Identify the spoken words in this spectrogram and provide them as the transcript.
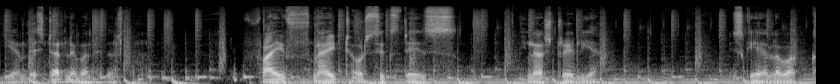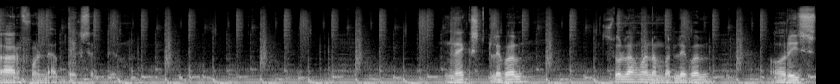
ये एम्बेसडर लेवल है दोस्तों। फाइव नाइट और सिक्स डेज़ इन ऑस्ट्रेलिया इसके अलावा कार फंड आप देख सकते हो। नेक्स्ट लेवल सोलहवा नंबर लेवल और इस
